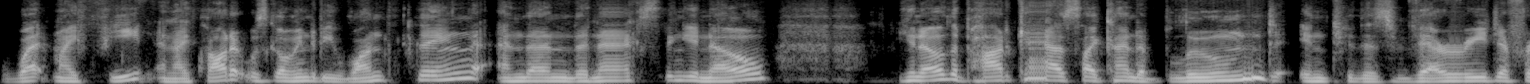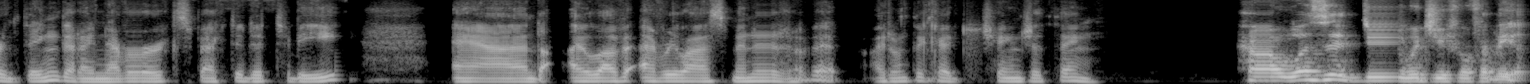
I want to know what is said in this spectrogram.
wet my feet and i thought it was going to be one thing. And then the next thing you know you know the podcast like kind of bloomed into this very different thing that i never expected it to be and i love every last minute of it i don't think i'd change a thing How was it? Do what you feel for the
